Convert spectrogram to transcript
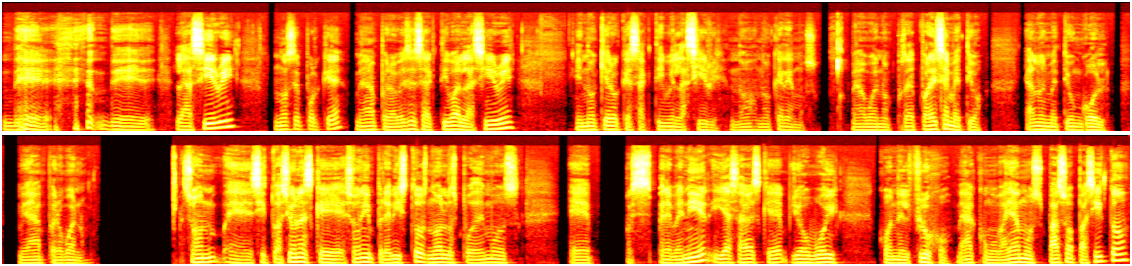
de, de la Siri, no sé por qué, pero a veces se activa la Siri y no quiero que se active la Siri, no, no queremos. Bueno, pues por ahí se metió, ya nos metió un gol, pero bueno, son eh, situaciones que son imprevistos, no los podemos eh, pues prevenir y ya sabes que yo voy con el flujo, ¿verdad? Como vayamos paso a pasito,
